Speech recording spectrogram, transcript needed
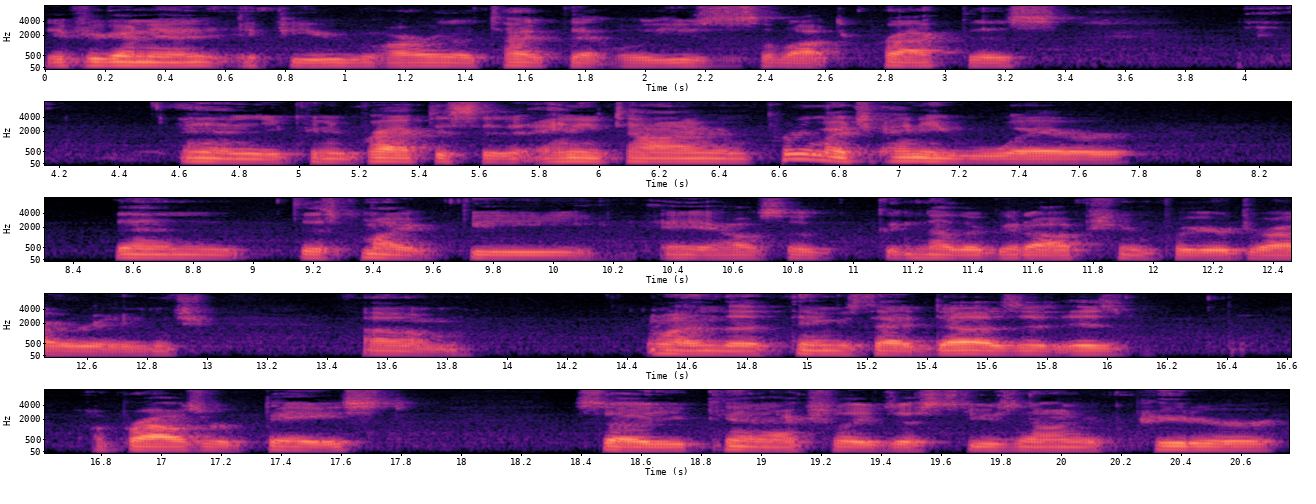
if you're gonna, if you are the type that will use this a lot to practice, and you can practice it at any time and pretty much anywhere, then this might be a also another good option for your dry range. Um, one of the things that does it is a browser based, so you can actually just use it on your computer,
